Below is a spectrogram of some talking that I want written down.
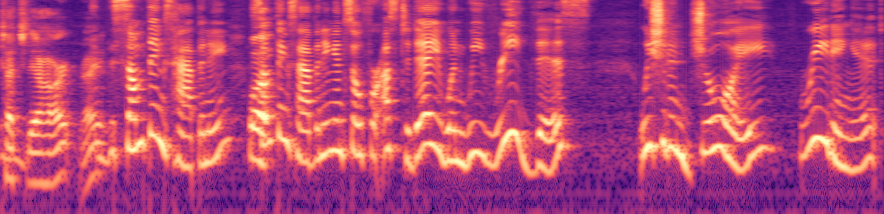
Touch their heart, right? something's happening. Well- something's happening. And so for us today, when we read this, we should enjoy reading it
